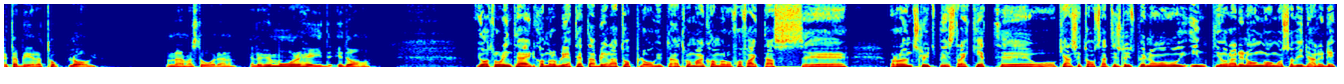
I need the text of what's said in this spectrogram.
etablerat topplag de närmaste åren? Eller hur mår Heid idag? Jag tror inte Heid kommer att bli ett etablerat topplag utan jag tror man kommer att få fightas eh, runt slutspelsstrecket eh, och kanske ta sig till slutspel någon gång och inte göra det någon gång och så vidare. Det,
